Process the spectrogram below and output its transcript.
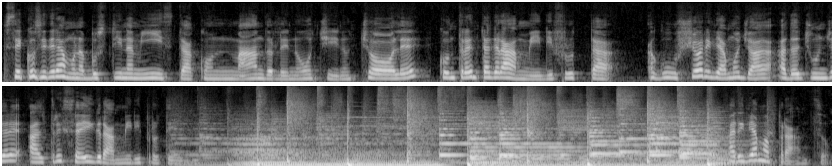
Se consideriamo una bustina mista con mandorle, noci, nocciole, con 30 grammi di frutta a guscio arriviamo già ad aggiungere altri 6 grammi di proteine. Arriviamo a pranzo.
